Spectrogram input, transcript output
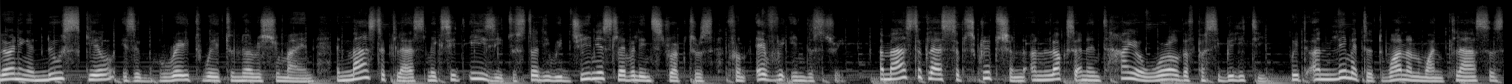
Learning a new skill is a great way to nourish your mind, and Masterclass makes it easy to study with genius level instructors from every industry. A Masterclass subscription unlocks an entire world of possibility with unlimited one on one classes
